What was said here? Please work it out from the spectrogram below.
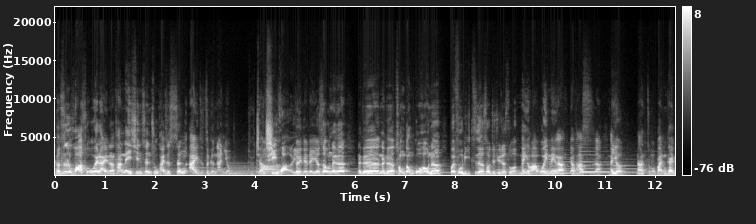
可是话说回来呢，他内心深处还是深爱着这个男友，就讲气话而已。对对对，有时候那个那个那个冲动过后呢，恢复理智的时候就觉得说没有啊，我也没有要要他死啊。哎呦，那怎么办？应该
